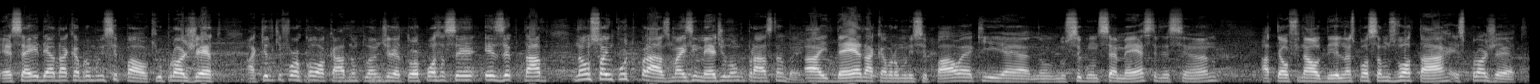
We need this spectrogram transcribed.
Essa é a ideia da Câmara Municipal, que o projeto, aquilo que for colocado no plano diretor, possa ser executado não só em curto prazo, mas em médio e longo prazo também. A ideia da Câmara Municipal é que é, no, no segundo semestre desse ano, até o final dele, nós possamos votar esse projeto.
